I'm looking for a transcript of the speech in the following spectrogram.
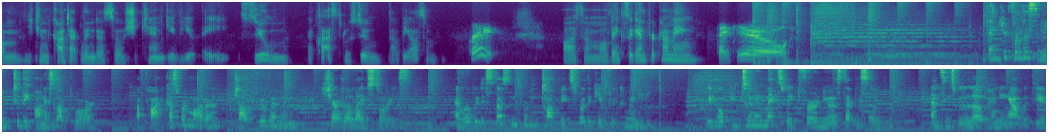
um, you can contact Lynda so she can give you a zoom a class through zoom that would be awesome Great. awesome well thanks again for coming Thank you. thank you for listening to the honest uproar a podcast where modern child-free women share their life stories and where we discuss important topics for the kid-free community. We hope you tune in next week for our newest episode. And since we love hanging out with you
